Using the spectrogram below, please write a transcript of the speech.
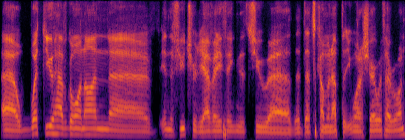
Uh, what do you have going on uh, in the future? Do you have anything that you uh, that, that's coming up that you want to share with everyone?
